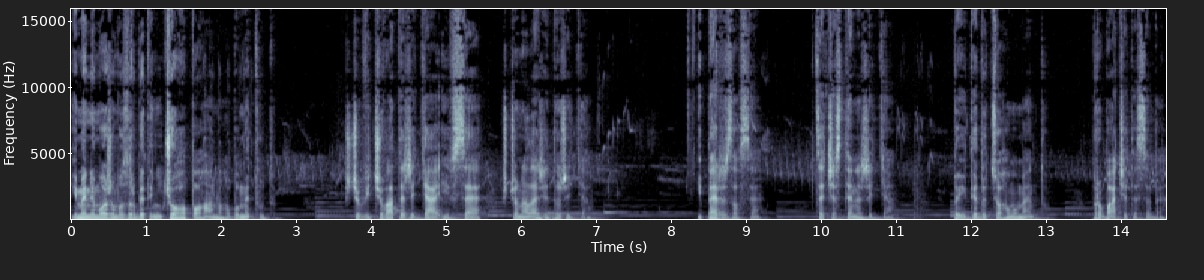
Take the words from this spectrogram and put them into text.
І ми не можемо зробити нічого поганого, бо ми тут, щоб відчувати життя і все, що належить до життя. І перш за все, це частина життя прийти до цього моменту, пробачити себе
